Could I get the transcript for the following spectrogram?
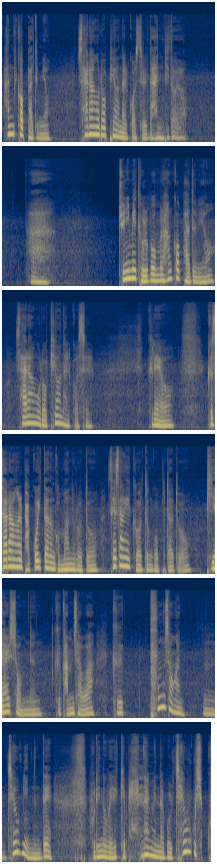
한껏 받으며 사랑으로 피어날 것을 난 믿어요. 아, 주님의 돌봄을 한껏 받으며 사랑으로 피어날 것을. 그래요. 그 사랑을 받고 있다는 것만으로도 세상의 그 어떤 것보다도 비할 수 없는 그 감사와 그 풍성한 음, 체험이 있는데 우리는 왜 이렇게 맨날 맨날 뭘 채우고 싶고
